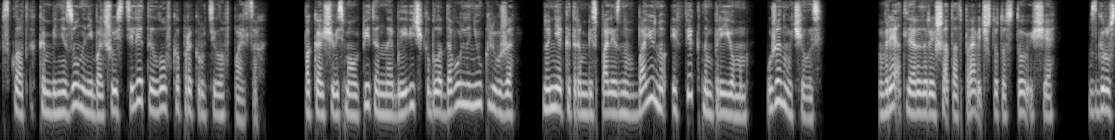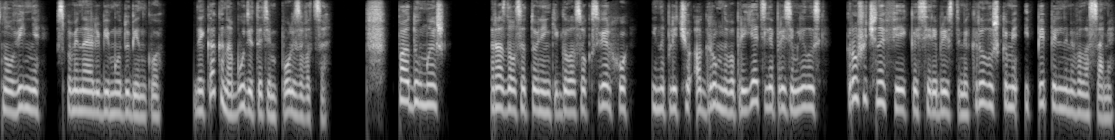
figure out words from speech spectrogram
в складках комбинезона небольшой стилет и ловко прокрутила в пальцах. Пока еще весьма упитанная боевичка была довольно неуклюжа, но некоторым бесполезным в бою, но эффектным приемом уже научилась. Вряд ли разрешат отправить что-то стоящее. Взгрустнул Винни, вспоминая любимую дубинку. Да и как она будет этим пользоваться? Пф, подумаешь. Раздался тоненький голосок сверху, и на плечо огромного приятеля приземлилась крошечная фейка с серебристыми крылышками и пепельными волосами.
